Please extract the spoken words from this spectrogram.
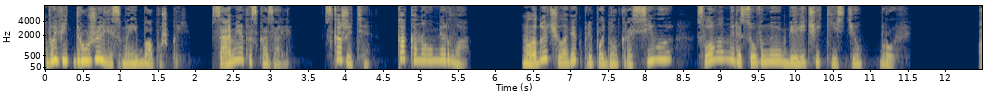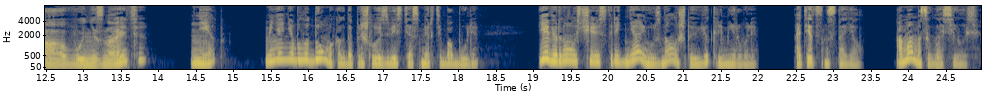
Вы ведь дружили с моей бабушкой. Сами это сказали. Скажите, как она умерла? Молодой человек приподнял красивую, словно нарисованную беличьей кистью, бровь. «А вы не знаете?» «Нет. Меня не было дома, когда пришло известие о смерти бабули. Я вернулась через три дня и узнала, что ее кремировали. Отец настоял, а мама согласилась.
